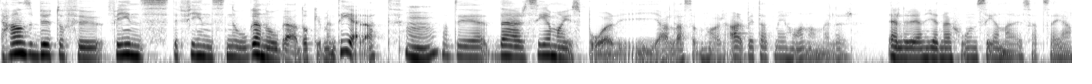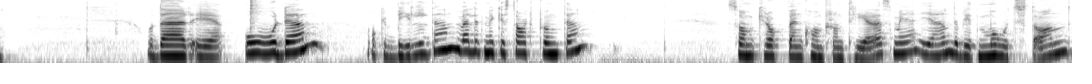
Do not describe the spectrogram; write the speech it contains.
Hans butofu finns, det finns noga, noga dokumenterat. Mm. Och det, där ser man ju spår i alla som har arbetat med honom eller, eller en generation senare så att säga. Och där är orden och bilden väldigt mycket startpunkten. Som kroppen konfronteras med igen, det blir ett motstånd.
